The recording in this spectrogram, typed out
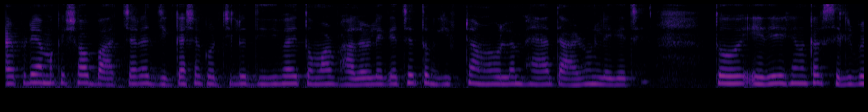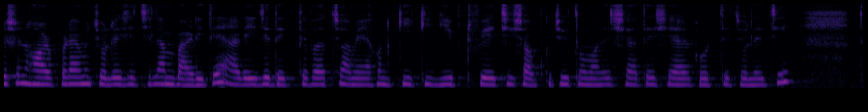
তারপরে আমাকে সব বাচ্চারা জিজ্ঞাসা করছিল, দিদিভাই, তোমার ভালো লেগেছে? তো গিফটটা আমি বললাম হ্যাঁ দারুণ লেগেছে। তো এদের এখানকার সেলিব্রেশন হওয়ার পরে আমি চলে এসেছিলাম বাড়িতে। আর এই যে দেখতে পাচ্ছ, আমি এখন কি কি গিফট পেয়েছি সব কিছুই তোমাদের সাথে শেয়ার করতে চলেছি। তো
